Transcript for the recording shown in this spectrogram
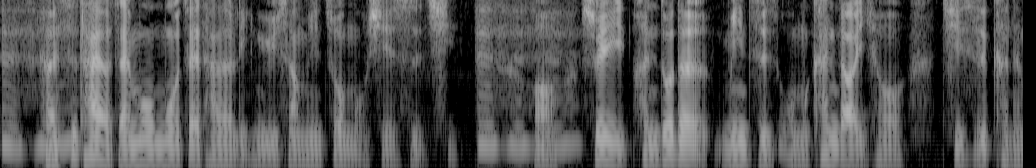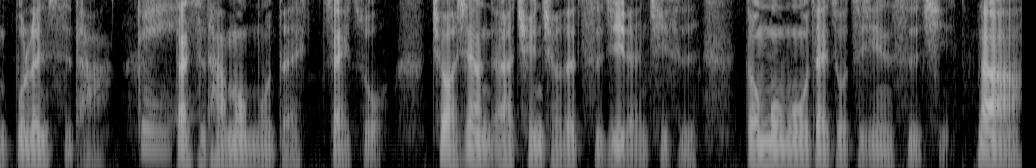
嗯，可是他有在默默在他的领域上面做某些事情，嗯哼，哦，所以很多的名字我们看到以后，其实可能不认识他，对，但是他默默的在做，就好像呃全球的慈济人其实都默默在做这件事情。那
